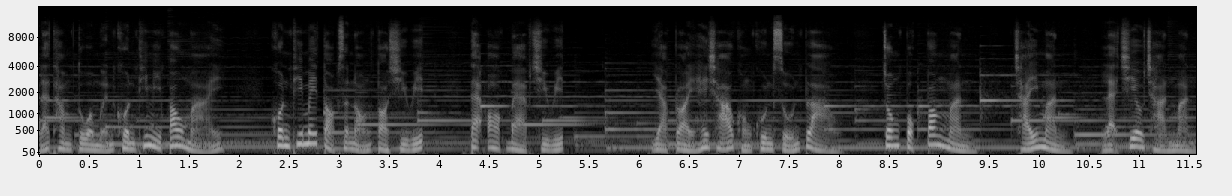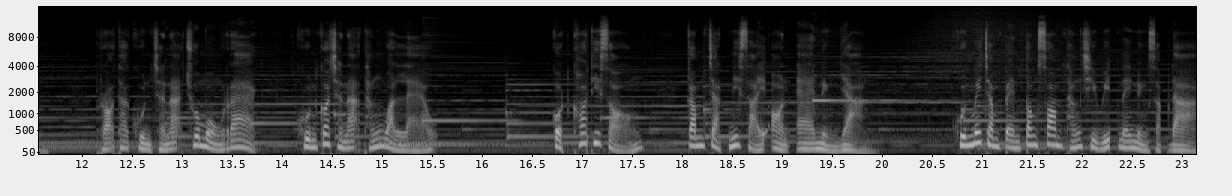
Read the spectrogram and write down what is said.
และทำตัวเหมือนคนที่มีเป้าหมาย คนที่ไม่ตอบสนองต่อชีวิต แต่ออกแบบชีวิต อย่าปล่อยให้เช้าของคุณสูญเปล่า จงปกป้องมัน ใช้มัน และเชี่ยวชาญมัน เพราะถ้าคุณชนะชั่วโมงแรก คุณก็ชนะทั้งวันแล้ว กฎข้อที่ 2กำจัดนิสัยอ่อนแอหนึ่งอย่าง คุณไม่จำเป็นต้องซ่อมทั้งชีวิตในหนึ่งสัปดาห์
